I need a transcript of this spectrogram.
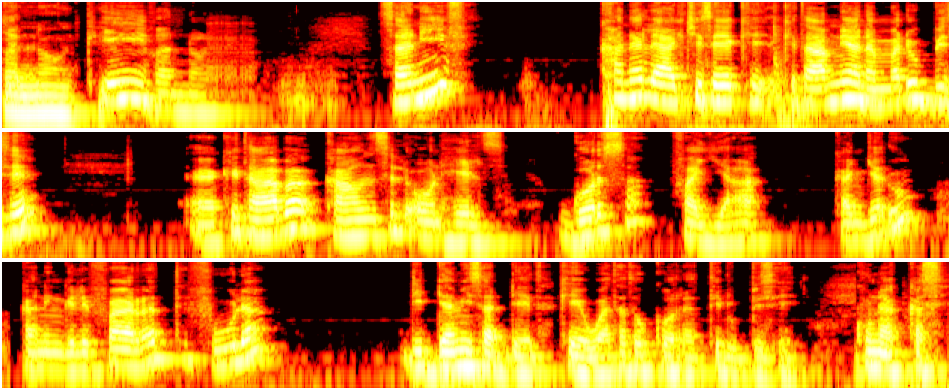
Fannoon kee. Fannoon. Saniif kana ilaalchisee kitaabni anamma dubbise kitaaba Council on Health gorsa fayyaa kan jedhu. Kan Ingiliffaa irratti fuula 28 keewwata tokko irratti dubbise. Kun akkasi.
